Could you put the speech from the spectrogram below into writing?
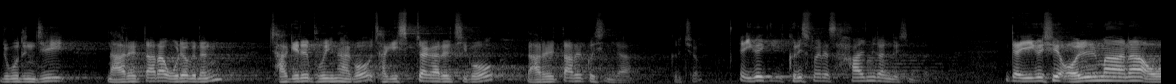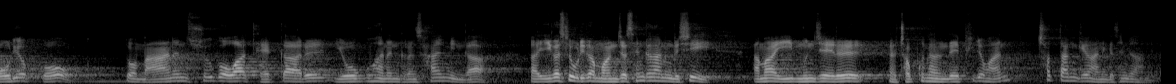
누구든지 나를 따라오려거든 자기를 부인하고 자기 십자가를 지고 나를 따를 것이니라. 그렇죠? 그러니까 이게 그리스도인의 삶이라는 것입니다. 그러니까 이것이 얼마나 어렵고 또 많은 수고와 대가를 요구하는 그런 삶인가 아, 이것을 우리가 먼저 생각하는 것이 아마 이 문제를 접근하는 데 필요한 첫 단계가 아닌가 생각합니다.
